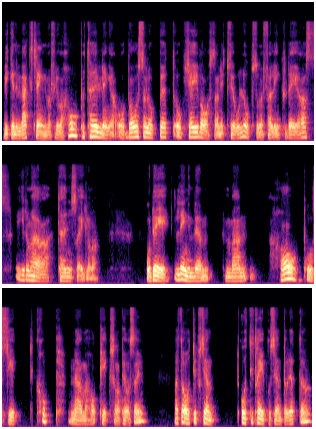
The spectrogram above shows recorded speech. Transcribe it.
vilken maxlängd man får lov att ha på tävlingar. Och Vasaloppet och Tjejvasan är två lopp som i alla fall inkluderas i de här tävlingsreglerna. Och det är längden man har på sitt kropp när man har pjäxorna på sig. Man tar 80% 83 procent av detta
